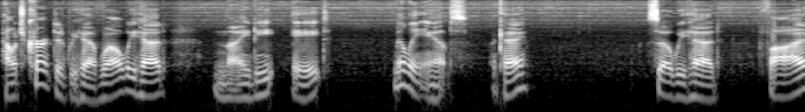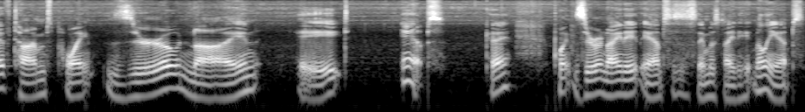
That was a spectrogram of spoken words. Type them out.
How much current did we have? Well, we had 98 milliamps, okay? So we had 5 times 0.098 amps, okay? 0.098 amps is the same as 98 milliamps.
